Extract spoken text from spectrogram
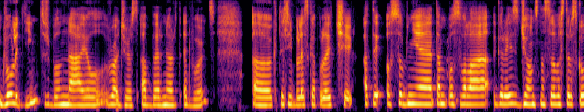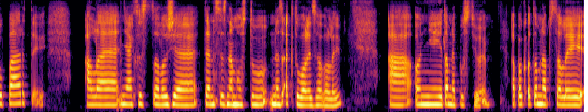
dvou lidí, což byl Nile Rogers a Bernard Edwards, uh, kteří byli z kapely Chick. A ty osobně tam pozvala Grace Jones na silvestrskou party ale nějak se stalo, že ten seznam hostů nezaktualizovali a oni je tam nepustili. A pak o tom napsali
